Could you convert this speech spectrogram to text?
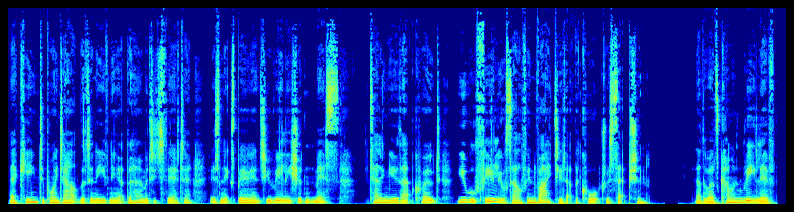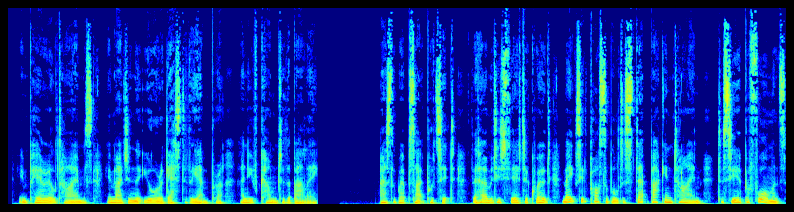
They're keen to point out that an evening at the Hermitage Theatre is an experience you really shouldn't miss, telling you that, quote, you will feel yourself invited at the court reception. In other words, come and relive imperial times. Imagine that you're a guest of the emperor and you've come to the ballet. As the website puts it, the Hermitage Theatre, quote, makes it possible to step back in time to see a performance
